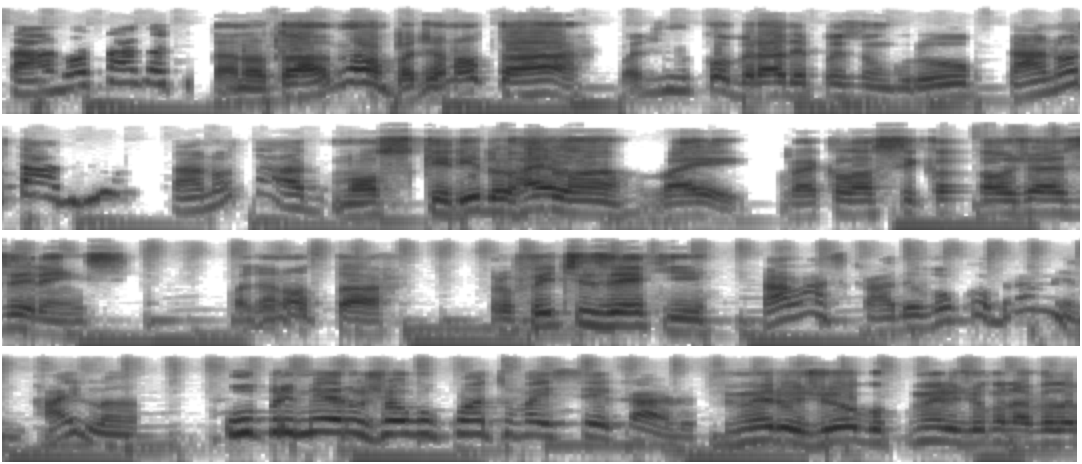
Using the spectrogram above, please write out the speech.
tá anotado aqui. Tá anotado? Não, pode anotar. Pode me cobrar depois no grupo. Tá anotado, viu? Tá anotado. Nosso querido Railan vai, vai classificar o Juazeirense. Pode anotar. Profetizei aqui. Tá lascado, eu vou cobrar mesmo. Railan. O primeiro jogo, quanto vai ser, Carlos? Primeiro jogo, primeiro jogo na Vila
